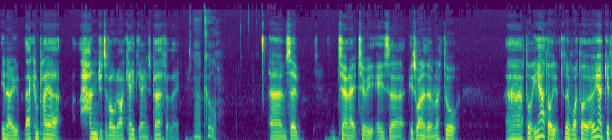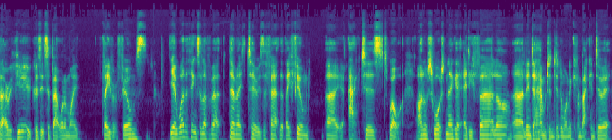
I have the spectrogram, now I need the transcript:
you know that can play a hundreds of old arcade games perfectly. Oh, cool. Um, so Terminator 2 is uh, is one of them, and I thought, uh, I thought, yeah, I thought, I, know, I thought, oh yeah, give that a review because it's about one of my favorite films. Yeah, one of the things I love about Terminator 2 is the fact that they filmed uh, actors. Well, Arnold Schwarzenegger, Eddie Furlong, uh, Linda Hamilton didn't want to come back and do it.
